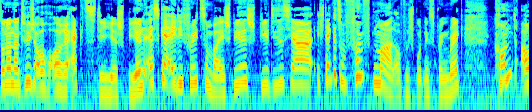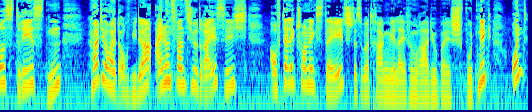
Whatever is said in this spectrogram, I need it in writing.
sondern natürlich auch eure Acts, die hier spielen. SK83 zum Beispiel spielt dieses Jahr, ich denke zum fünften Mal auf dem Sputnik Spring Break, kommt aus Dresden. Hört ihr heute auch wieder, 21.30 Uhr auf der Electronic Stage. Das übertragen wir live im Radio bei Sputnik. Und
